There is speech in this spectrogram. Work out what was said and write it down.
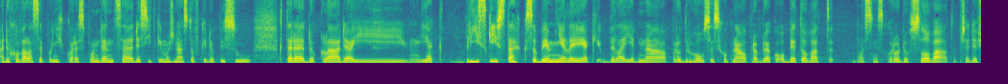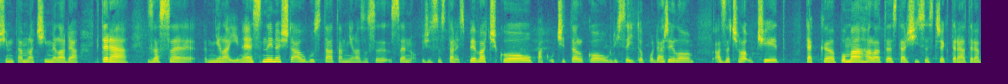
a dochovala se po nich korespondence, desítky, možná stovky dopisů, které dokládají, jak blízký vztah k sobě měli, jak byla jedna pro druhou se schopná opravdu jako obětovat vlastně skoro doslova, to především ta mladší Milada, která zase měla jiné sny než ta Augusta, tam měla zase sen, že se stane zpěvačkou, pak učitelkou, když se jí to podařilo a začala učit tak pomáhala té starší sestře, která teda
